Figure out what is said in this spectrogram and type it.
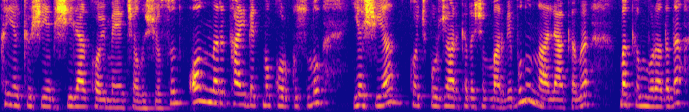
Kıya köşeye bir şeyler koymaya çalışıyorsun. Onları kaybetme korkusunu yaşayan Koç burcu arkadaşım var ve bununla alakalı bakın burada da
